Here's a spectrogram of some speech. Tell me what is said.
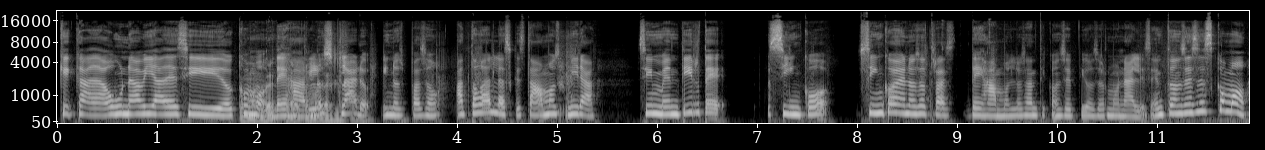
que cada una había decidido como Tomar tomar dejarlos claro y nos pasó a todas las que estábamos, mira, sin mentirte, cinco, cinco de nosotras dejamos los anticonceptivos hormonales. Entonces es como,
